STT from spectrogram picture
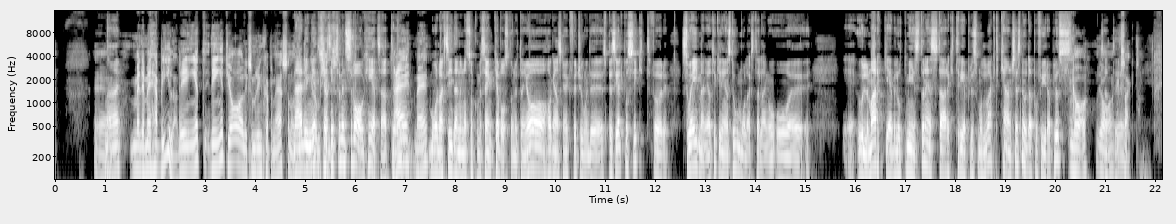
Eh, Nej. Men de är habila. Det är inget, det är inget jag liksom rynkar på näsan åt. Nej, det, inget, de känns... inte som en svaghet så att nej, nej. målvaktssidan är något som kommer sänka Boston. Utan jag har ganska högt förtroende, speciellt på sikt, för Swayman. Jag tycker det är en stor målvaktstalang. Och, och uh, Ullmark är väl åtminstone en stark 3 plus-målvakt. Kanske snuddar på 4 plus. Ja, ja att, exakt.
